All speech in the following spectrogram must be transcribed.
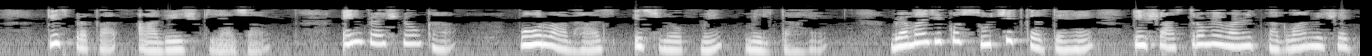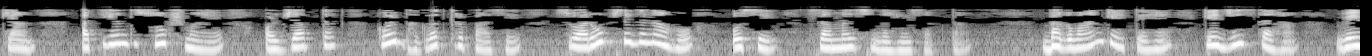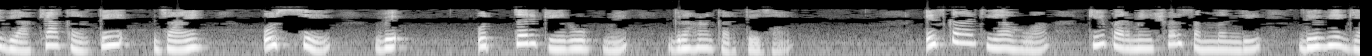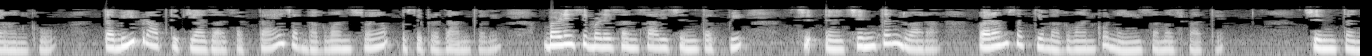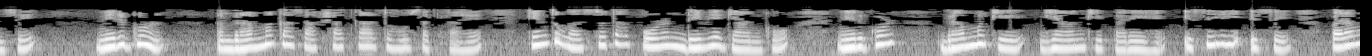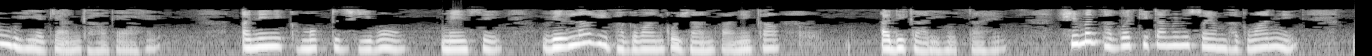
किस प्रकार आदेश किया जाए? इन प्रश्नों का पूर्वाभास इस श्लोक में मिलता है। ब्रह्मा जी को सूचित करते हैं कि शास्त्रों में वर्णित भगवान विषय ज्ञान अत्यंत सूक्ष्म है और जब तक कोई भगवत कृपा से स्वरूप सिद्ध न हो, उसे समझ नहीं सकता। भगवान कहते हैं कि जिस तरह वे व्याख्या करते जाएँ, उससे वे उत्तर के रूप में ग्रहण करते जाएँ। इसका अर्थ यह हुआ कि परमेश्वर संबंधी दिव्य ज्ञान को तभी प्राप्त किया जा सकता है जब भगवान स्वयं उसे प्रदान करें बड़े से बड़े संसारी चिंतक भी चिंतन द्वारा परम सत्य भगवान को नहीं समझ पाते चिंतन से निर्गुण ब्रह्म का साक्षात्कार तो हो सकता है, किंतु वस्तुतः पूर्ण दिव्य ज्ञान को निर्गुण ब्रह्म के ज्ञान के परे है इसीलिए इसे परम गुह्य ज्ञान कहा गया है। अनेक मुक्त जीवों में से विरला ही भगवान को जान पाने का अधिकारी होता है। श्रीमद् भगवत गीता में स्वयं भगवान ने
